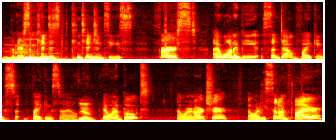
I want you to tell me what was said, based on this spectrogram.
but there's some hmm. conti- contingencies. First, I want to be sent out Viking Viking style. Yeah. Like, I want a boat. I want an archer. I want to be set on fire.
